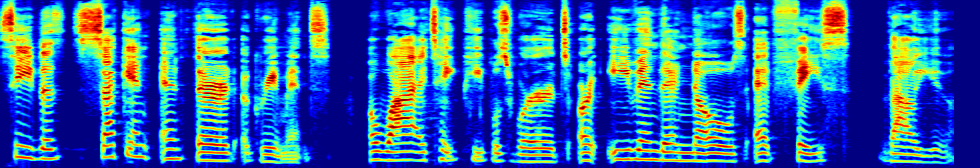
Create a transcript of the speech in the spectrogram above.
See, the second and third agreements are why I take people's words or even their no's at face value.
